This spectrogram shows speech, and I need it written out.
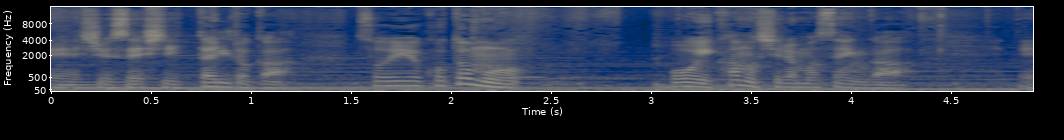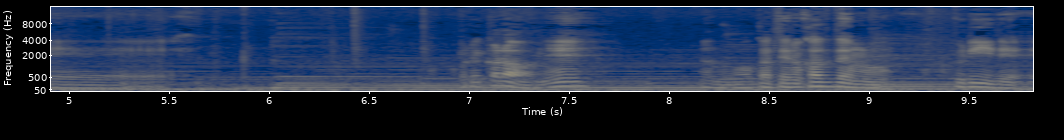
えー、修正していったりとかそういうことも多いかもしれませんが、えー、これからはねあの若手の方でもフリーで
